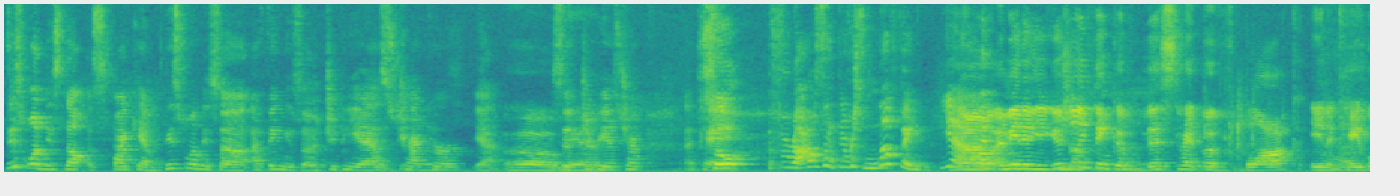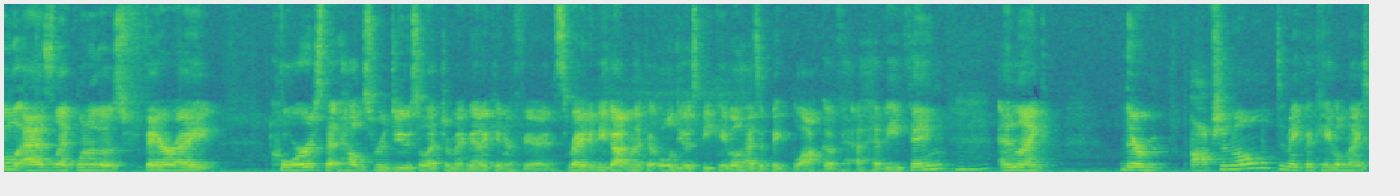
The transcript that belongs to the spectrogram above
this one is not a spy cam. This one is a, I think, is a GPS A tracker. Yeah, Oh it's man. a GPS tracker. Okay. So like there was nothing. yeah. No, I mean, and you usually No. think of this type of block in a Uh-huh. cable as like one of those ferrite cores that helps reduce electromagnetic interference, right? If you got like an old USB cable, it has a big block of a heavy thing, Mm-hmm. and like they're optional to make the cable nice,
